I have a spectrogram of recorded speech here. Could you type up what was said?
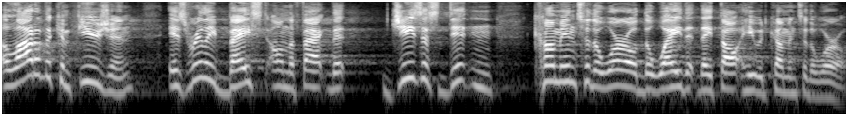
a lot of the confusion is really based on the fact that Jesus didn't come into the world the way that they thought he would come into the world.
